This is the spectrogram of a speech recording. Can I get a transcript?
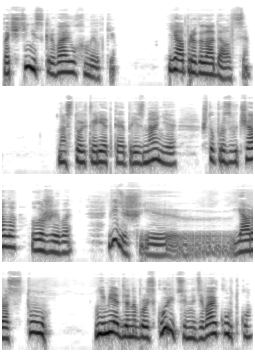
почти не скрывая ухмылки. Я проголодался. Настолько редкое признание, что прозвучало лживо. «Видишь ли, я расту. Немедленно брось курицу и надевай куртку».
